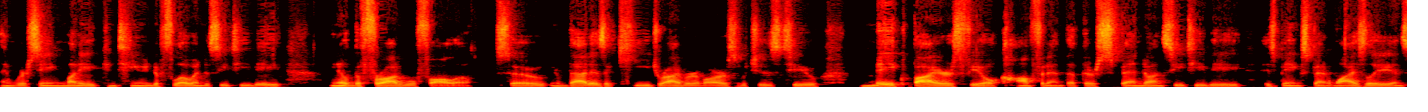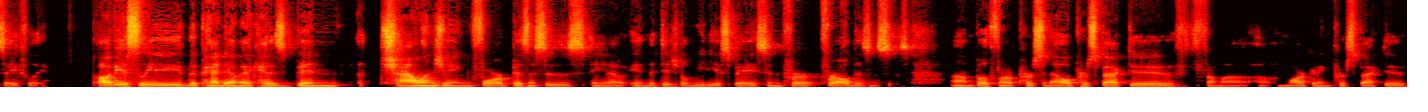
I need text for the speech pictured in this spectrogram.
and we're seeing money continuing to flow into CTV, you know, the fraud will follow. So, you know, that is a key driver of ours, which is to make buyers feel confident that their spend on CTV is being spent wisely and safely. Obviously, the pandemic has been uh, challenging for businesses, you know, in the digital media space and for, for all businesses um, both from a personnel perspective, from a, a, marketing perspective,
